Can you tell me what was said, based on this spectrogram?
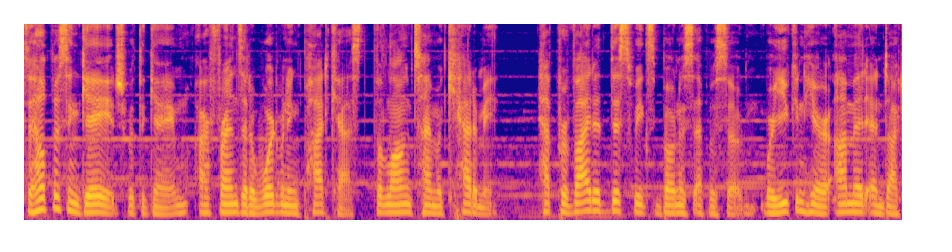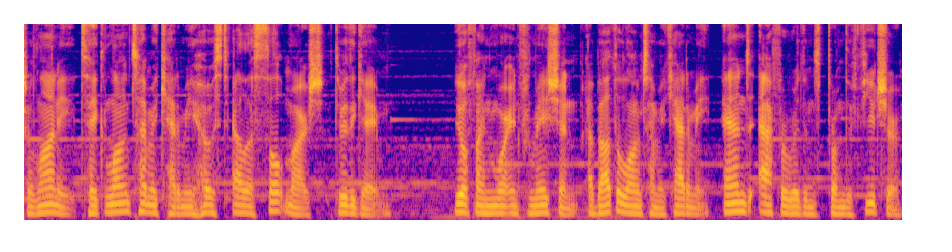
To help us engage with the game, our friends at award winning podcast, The Long Time Academy, have provided this week's bonus episode where you can hear Ahmed and Dr. Lonny take Longtime Academy host Ella Saltmarsh through the game. You'll find more information about the Longtime Academy and Afro Rhythms from the Future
